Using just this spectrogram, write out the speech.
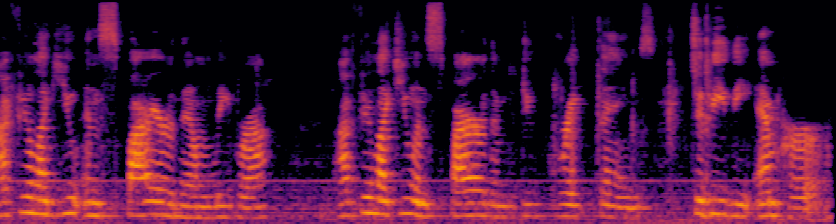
I feel like you inspire them, Libra. I feel like you inspire them to do great things, to be the emperor.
